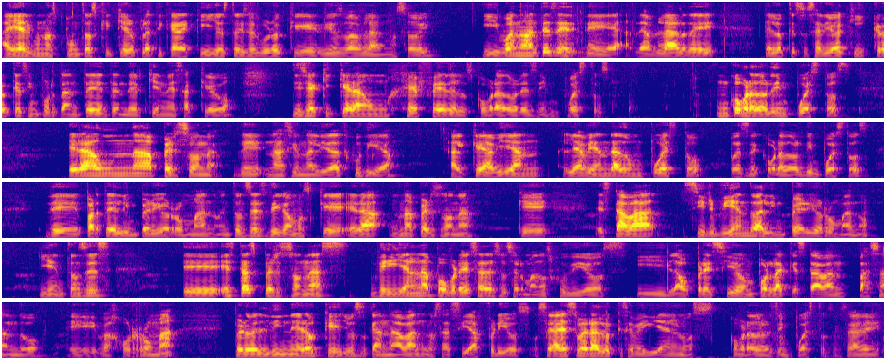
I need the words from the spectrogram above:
Hay algunos puntos que quiero platicar aquí. Yo estoy seguro que Dios va a hablarnos hoy. Y bueno, antes de, hablar de, lo que sucedió aquí, creo que es importante entender quién es Saqueo. Dice aquí que era un jefe de los cobradores de impuestos. Un cobrador de impuestos era una persona de nacionalidad judía al que habían, le habían dado un puesto pues de cobrador de impuestos de parte del imperio romano. Entonces digamos que era una persona que estaba sirviendo al imperio romano y entonces eh, estas personas veían la pobreza de sus hermanos judíos y la opresión por la que estaban pasando eh, bajo Roma, pero el dinero que ellos ganaban los hacía fríos. O sea, eso era lo que se veía en los cobradores de impuestos. O sea, de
